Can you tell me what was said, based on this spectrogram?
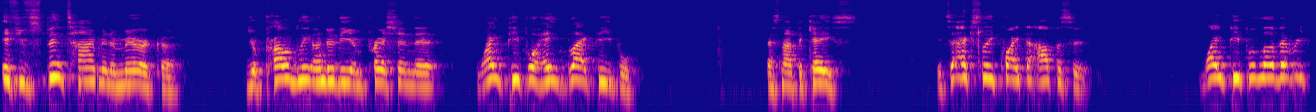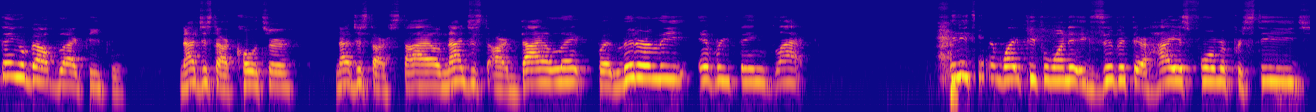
if you've spent time in America, you're probably under the impression that white people hate black people. That's not the case. It's actually quite the opposite. White people love everything about black people, not just our culture, not just our style, not just our dialect, but literally everything black. Anytime white people want to exhibit their highest form of prestige,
